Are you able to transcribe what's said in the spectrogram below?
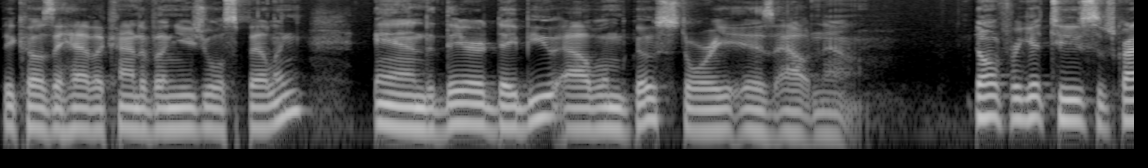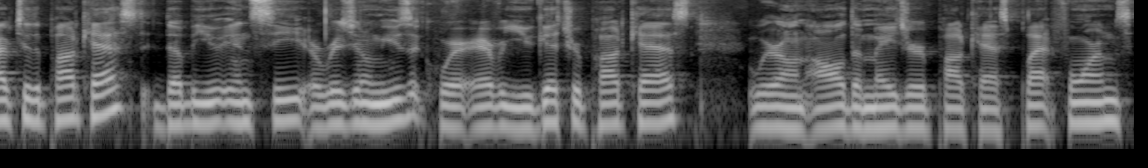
because they have a kind of unusual spelling, and their debut album Ghost Story is out now. Don't forget to subscribe to the podcast, WNC Original Music, wherever you get your podcast. We're on all the major podcast platforms.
